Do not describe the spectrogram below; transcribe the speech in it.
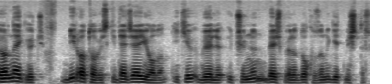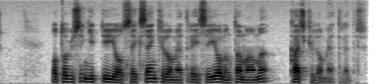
Örnek 3. Bir otobüs gideceği yolun 2 bölü 3'ünün 5 bölü 9'unu gitmiştir. Otobüsün gittiği yol 80 kilometre ise yolun tamamı kaç kilometredir?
